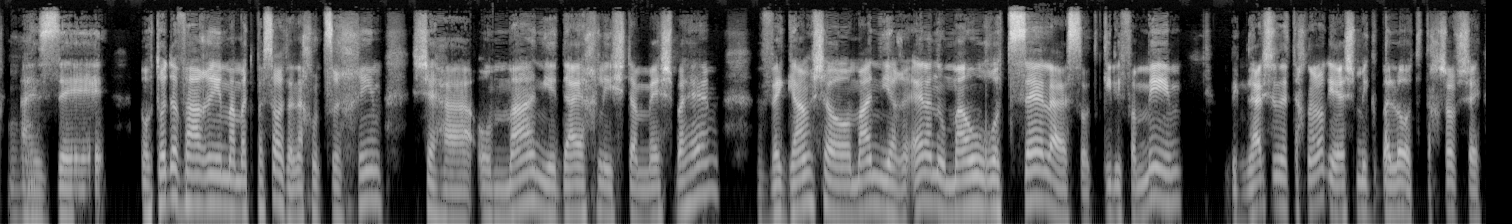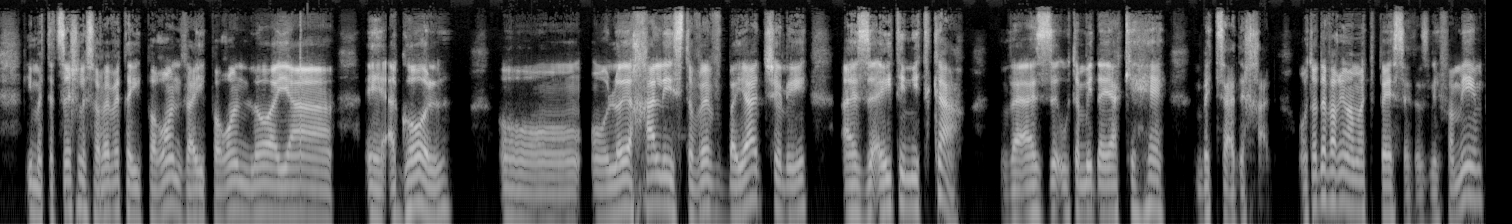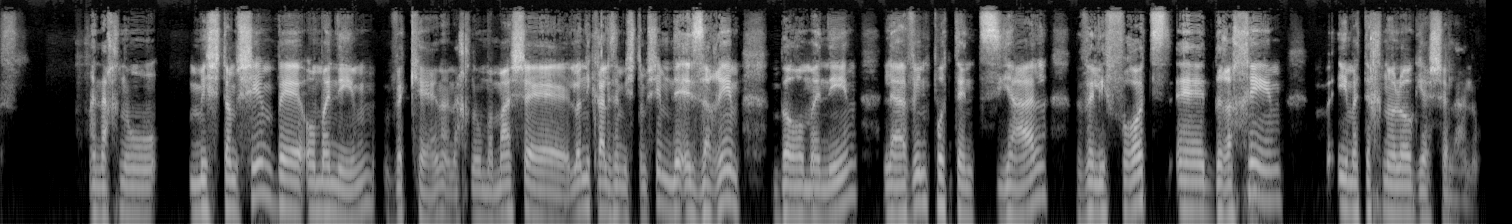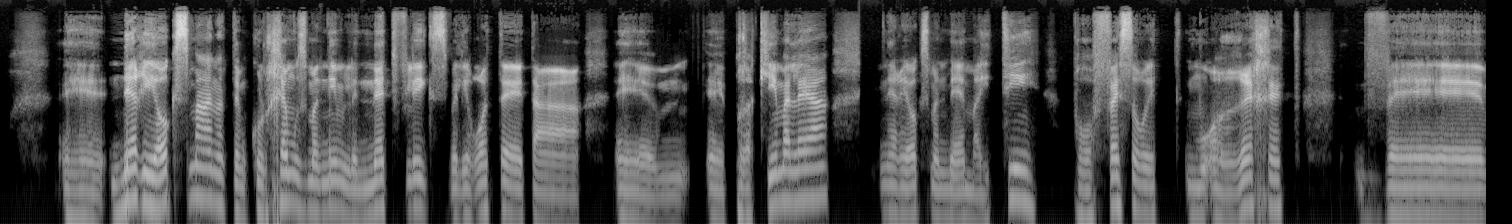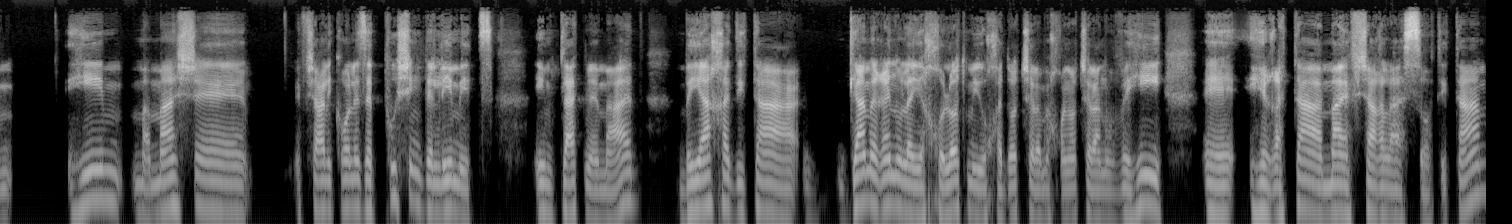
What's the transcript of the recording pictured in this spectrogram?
Mm-hmm. אז uh, אותו דבר עם המדפסות, אנחנו צריכים שהאומן ידע איך להשתמש בהם, וגם שהאומן יראה לנו מה הוא רוצה לעשות, כי לפעמים... בגלל שזה טכנולוגיה, יש מגבלות. תחשוב שאם אתה צריך לסובב את העיפרון, והעיפרון לא היה אה, עגול, או, או לא יכל להסתובב ביד שלי, אז הייתי נתקע, ואז הוא תמיד היה כהה בצד אחד. אותו דבר עם המדפסת, אז לפעמים אנחנו משתמשים באומנים, וכן, אנחנו ממש, אה, לא נקרא לזה משתמשים, נעזרים באומנים להבין פוטנציאל ולפרוץ אה, דרכים עם הטכנולוגיה שלנו. אה, נרי אוקסמן, אתם כולכם מוזמנים לנטפליקס ולראות אה, את הפרקים אה, אה, עליה. נרי אוקסמן מ-MIT, פרופסורית מוערכת, והיא ממש, אה, אפשר לקרוא לזה pushing the limits עם תלת-ממד. ביחד איתה גם הראינו לה יכולות מיוחדות של המכונות שלנו, והיא אה, הראתה מה אפשר לעשות איתן,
